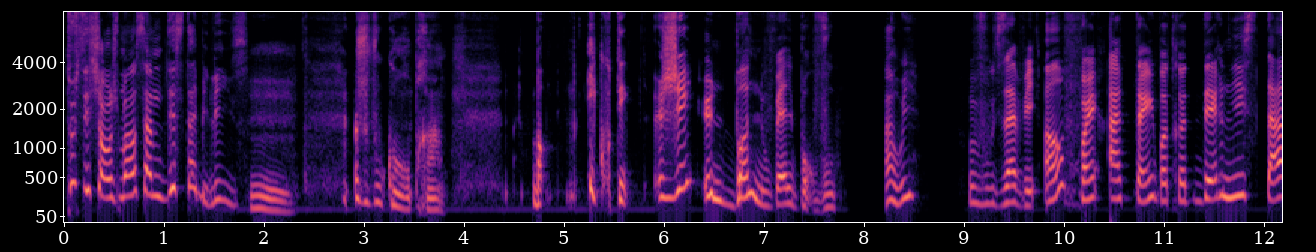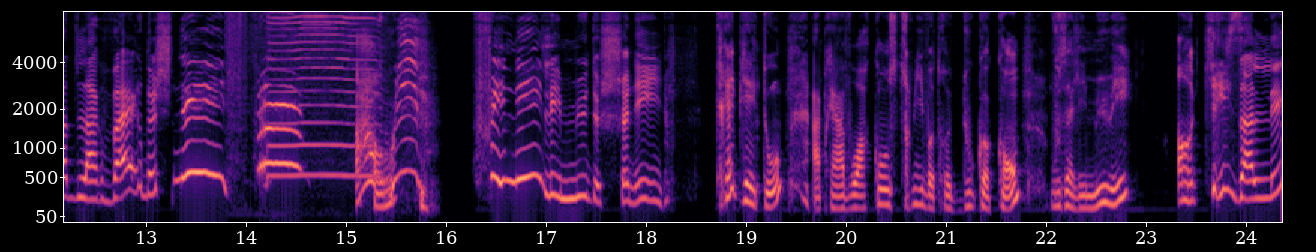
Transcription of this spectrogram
Tous ces changements, ça me déstabilise. Hmm, je vous comprends. Bon, écoutez, j'ai une bonne nouvelle pour vous. Ah oui? Vous avez enfin atteint votre dernier stade larvaire de chenille. Ah oui? Fini les mues de chenille. Très bientôt, après avoir construit votre doux cocon, vous allez muer en chrysalide.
